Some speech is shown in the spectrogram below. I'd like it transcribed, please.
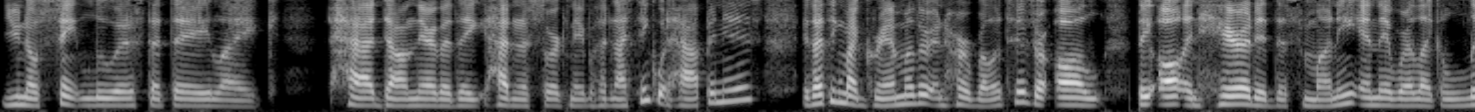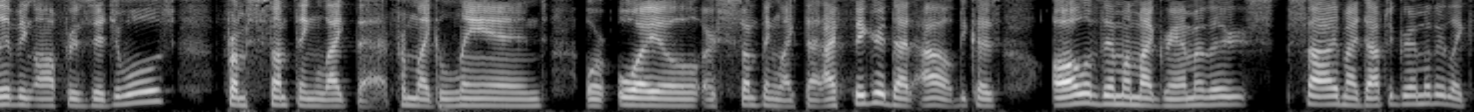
you know St. Louis that they like had down there that they had an historic neighborhood and I think what happened is is I think my grandmother and her relatives are all they all inherited this money and they were like living off residuals from something like that from like land or oil or something like that I figured that out because all of them on my grandmother's side my adopted grandmother like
